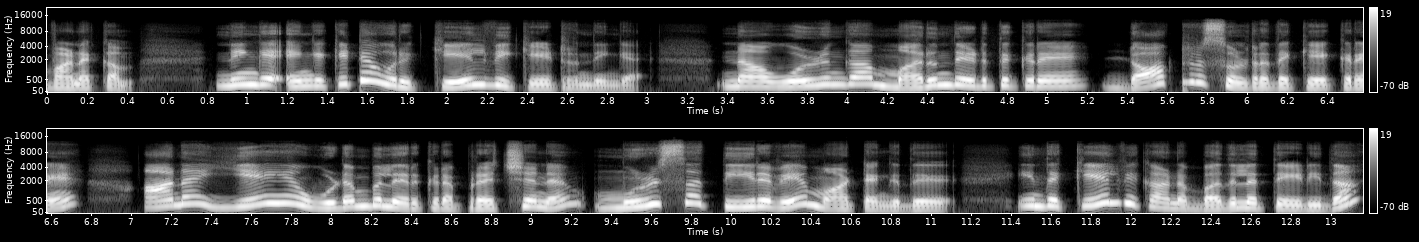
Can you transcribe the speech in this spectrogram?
வணக்கம். நீங்க எங்ககிட்ட ஒரு கேள்வி கேட்டிருந்தீங்க. நான் ஒழுங்கா மருந்து எடுத்துக்கிறேன் டாக்டர் சொல்றத கேக்குறேன் ஆனா ஏன் என் உடம்புல இருக்கிற பிரச்சனை முழுசா தீரவே மாட்டேங்குது? இந்த கேள்விக்கான பதில தேடி தான்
